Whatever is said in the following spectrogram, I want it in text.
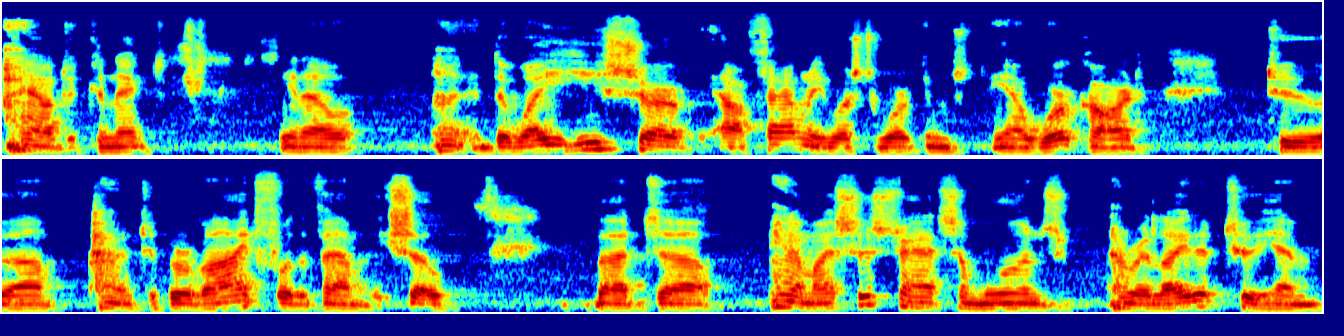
how to connect, you know, the way he served our family was to work him, you know, work hard to uh, to provide for the family. So, but uh, you know, my sister had some wounds related to him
